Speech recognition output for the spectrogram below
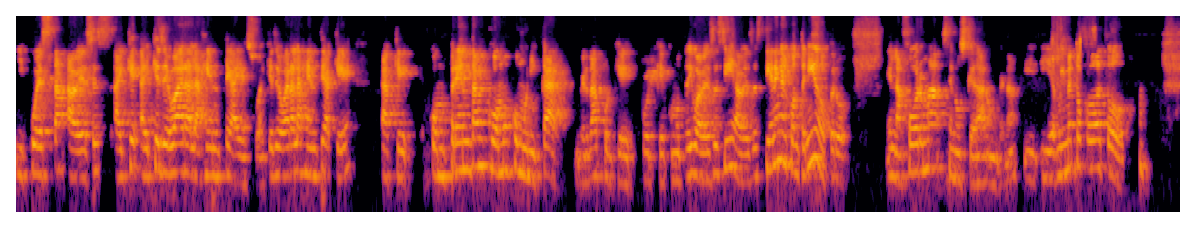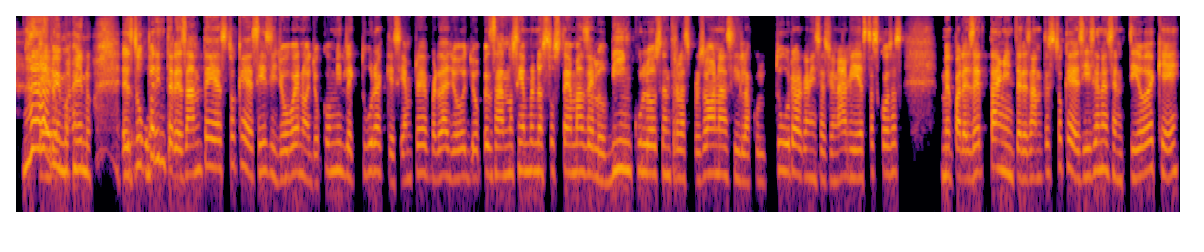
y cuesta, a veces hay que, hay que llevar a la gente a eso, hay que llevar a la gente a que, a que comprendan cómo comunicar, ¿verdad? Porque, porque, como te digo, a veces sí, a veces tienen el contenido, pero en la forma se nos quedaron, ¿verdad? Y, y a mí me tocó de todo. me imagino. Es súper interesante esto que decís y yo, bueno, yo con mi lectura que siempre, ¿verdad? Yo, yo pensando siempre en estos temas de los vínculos entre las personas y la cultura organizacional y estas cosas, me parece tan interesante esto que decís en el sentido de que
